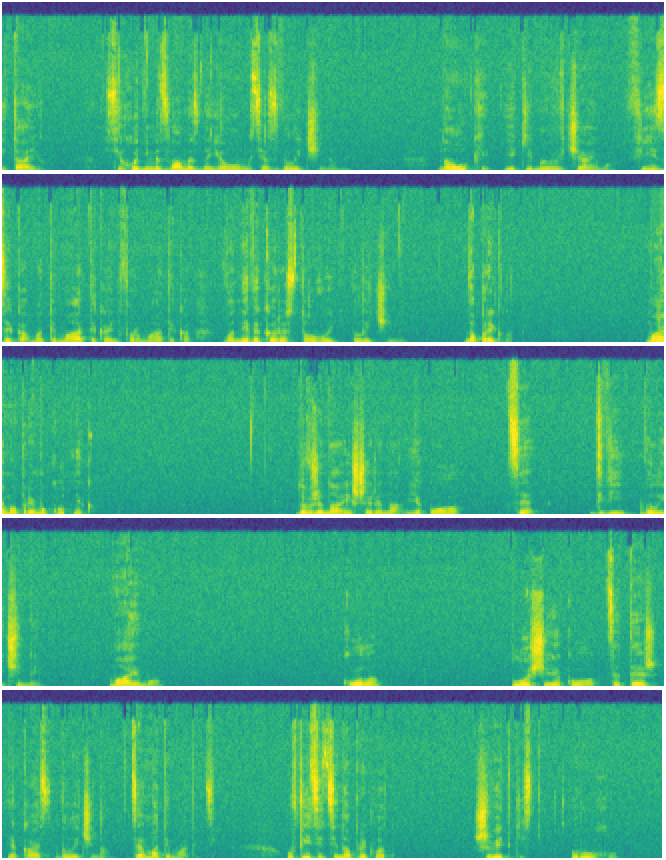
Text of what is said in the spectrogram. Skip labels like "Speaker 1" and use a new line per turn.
Вітаю! Сьогодні ми з вами знайомимося з величинами. Науки, які ми вивчаємо, фізика, математика, інформатика, вони використовують величини. Наприклад, маємо прямокутник, довжина і ширина якого це дві величини. Маємо коло, площа якого це теж якась величина. Це в математиці. У фізиці, наприклад, швидкість руху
